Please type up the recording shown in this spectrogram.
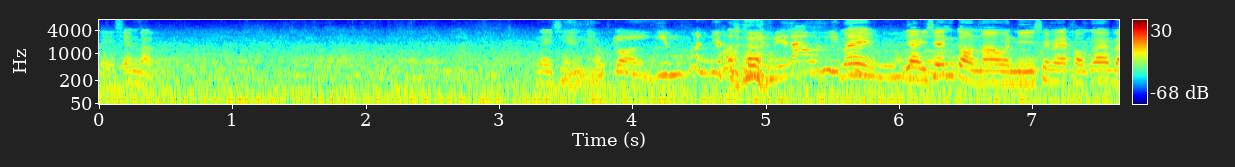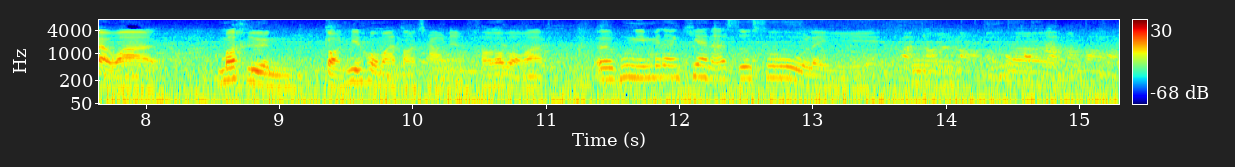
อย่างเช่นแบบอย่างเช่นแบบก่อน พี่ยิ้มคนเดียวพี่ไม่เล่าพี่ไม่ตึงอย่างเช่นก่อนมาวันนี้ใช่ไหมเขาก็แบบว่าเมื่อคืนก่อนที่โทรมาตอนเช้าเนี่ยเขาก็บอกว่าเออพรุ่งนี้ไม่ต้องเครียดนะสู้ๆอะไรอย่างงี้ก่อนนอนหรอเขาบอกว่าพามาบอก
